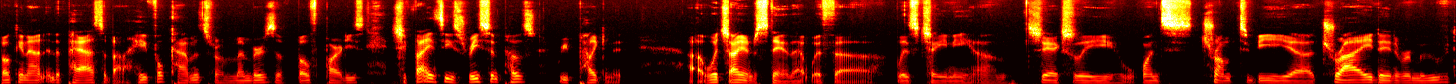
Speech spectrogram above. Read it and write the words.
spoken out in the past about hateful comments from members of both parties. She finds these recent posts repugnant, uh, which I understand that with uh, Liz Cheney. Um, she actually wants Trump to be uh, tried and removed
